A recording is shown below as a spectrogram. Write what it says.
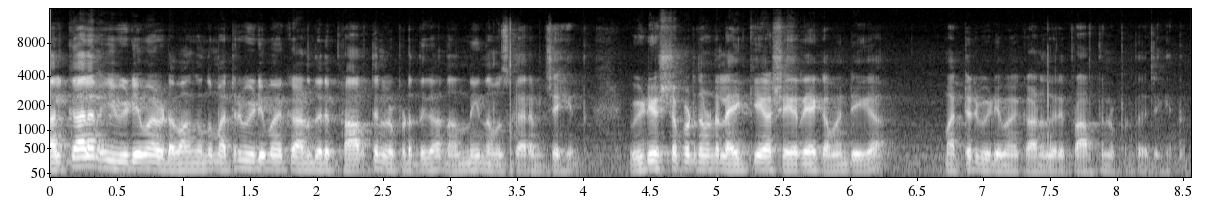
തൽക്കാലം ഈ വീഡിയോ ഇവിടെ വാങ്ങുന്നു. മറ്റൊരു വീഡിയോ കാണുന്ന ഒരു പ്രാർത്ഥന ഉൾപ്പെടുത്തുക. നന്ദി നമസ്കാരം. ജയ് ഹിന്ദ്. വീഡിയോ ഇഷ്ടപ്പെടുന്നുണ്ട് ലൈക്ക് ചെയ്യുക ഷെയർ ചെയ്യുക കമന്റ് ചെയ്യുക. മറ്റൊരു വീഡിയോയുമായി കാണുന്നവരെ ഒരു പ്രാർത്ഥന ഉൾപ്പെടുത്തുക ജയ് ഹിന്ദ്.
